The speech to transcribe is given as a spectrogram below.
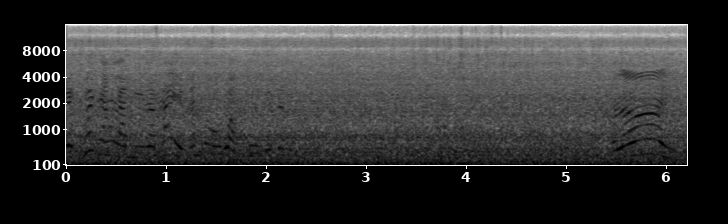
ด็กเพื่อนทั้งลำมีลำไม่เห็นมันหวังเลยมาเลย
